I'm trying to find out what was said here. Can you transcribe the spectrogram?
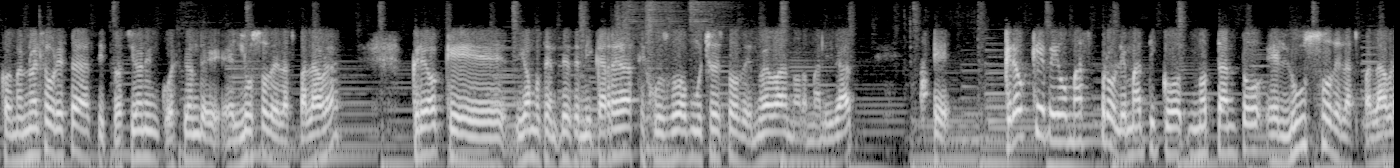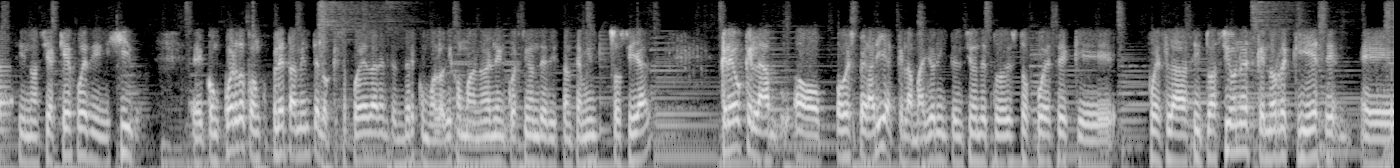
con Manuel sobre esta situación en cuestión del uso de las palabras. Creo que, digamos, desde mi carrera se juzgó mucho esto de nueva normalidad eh, creo que veo más problemático no tanto el uso de las palabras, sino hacia qué fue dirigido. Eh, concuerdo con completamente lo que se puede dar a entender, como lo dijo Manuel, en cuestión de distanciamiento social. Creo que la, o, esperaría que la mayor intención de todo esto fuese que, pues, las situaciones que no requiriesen eh,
